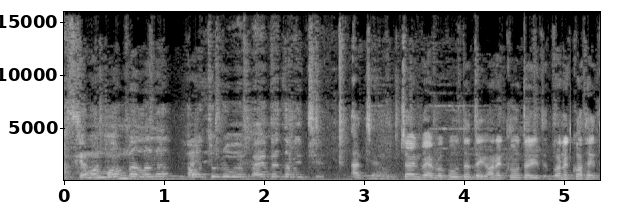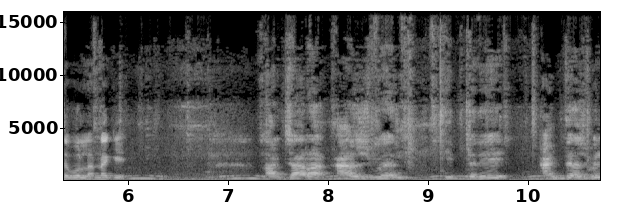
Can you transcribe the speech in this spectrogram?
আজকে আমার মন ভালো না আমার ছোট পায়ে ব্যথা পাইছে আচ্ছা চয়ন ভাই আমরা কৌতর থেকে অনেক কৌতর অনেক কথাই তো বললাম নাকি? আর যারা আসবেন ইফতারি আনতে আসবেন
